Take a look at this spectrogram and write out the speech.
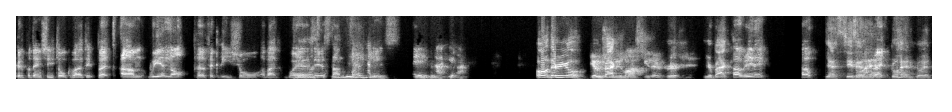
could potentially talk about it. But um, we are not perfectly sure about where their standpoint is. Oh, there you go. You're back. We lost you there you're, you're back. Oh, really? Oh. Yes, yes, go ahead. Go ahead. Go ahead.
